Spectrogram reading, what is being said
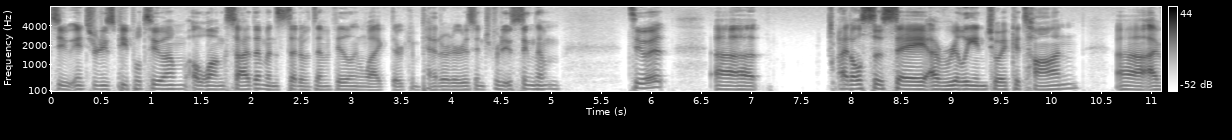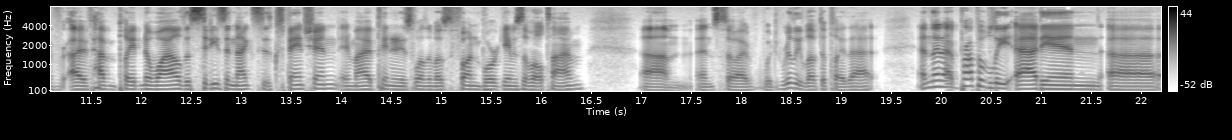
to introduce people to them alongside them instead of them feeling like their competitors introducing them to it. Uh, I'd also say I really enjoy Catan. Uh, I've I haven't played in a while. The Cities and Knights expansion, in my opinion, is one of the most fun board games of all time, um, and so I would really love to play that. And then I'd probably add in uh,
